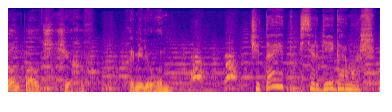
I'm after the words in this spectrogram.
Антон Павлович Чехов. Хамелеон Читает Сергей Гармаш.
